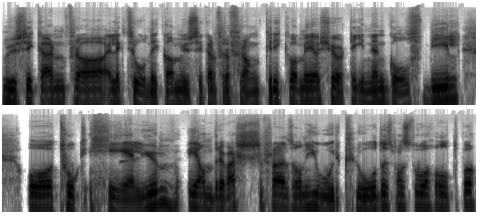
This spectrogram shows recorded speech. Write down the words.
undergrunnsmusikeren fra elektronikamusikeren fra Frankrike, var med og kjørte inn i en golfbil og tok helium i andre vers fra en sånn jordklode som han sto og holdt på.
